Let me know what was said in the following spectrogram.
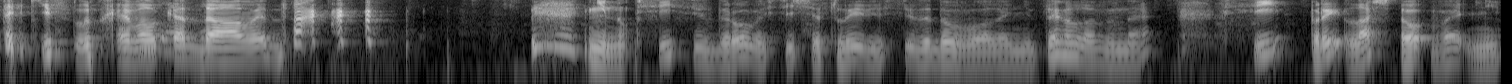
Такі слухай, волкодави. Да? Ні, ну всі всі здорові, всі щасливі, всі задоволені. Це головне. Всі прилаштовані.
